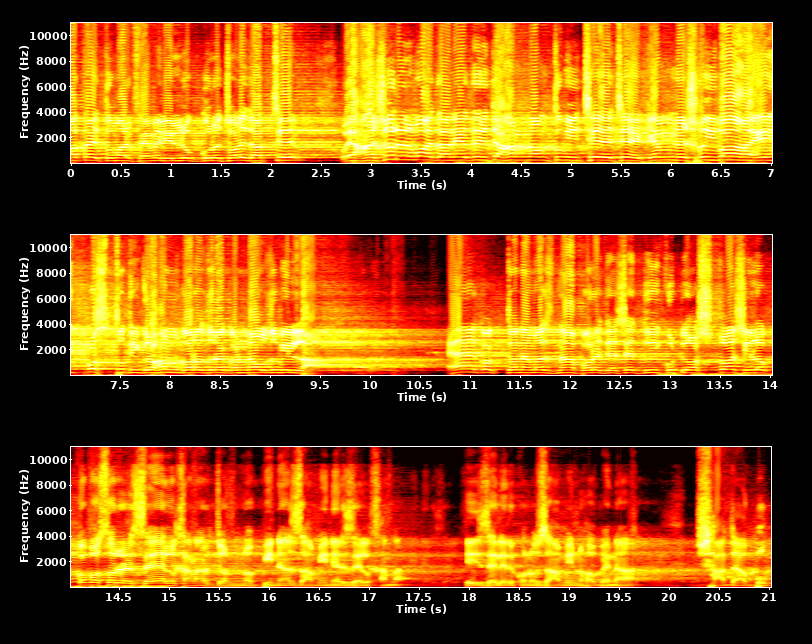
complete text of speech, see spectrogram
মাথায় তোমার ফ্যামিলির লোকগুলো চলে যাচ্ছে, ওই হাসুরের ময়দানে এদের জাহান্নাম তুমি ছেয়ে ছেয়ে কেমনে সইবা, এই প্রস্তুতি গ্রহণ করো জোরে কন্যাউজুবিল্লা এক অক্ত নামাজ না পড়ে যেছে দুই কোটি অষ্টআশি লক্ষ বছরের জেলখানার জন্য বিনা জামিনের জেলখানা। এই জেলের কোনো জামিন হবে না। সাজা বুক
